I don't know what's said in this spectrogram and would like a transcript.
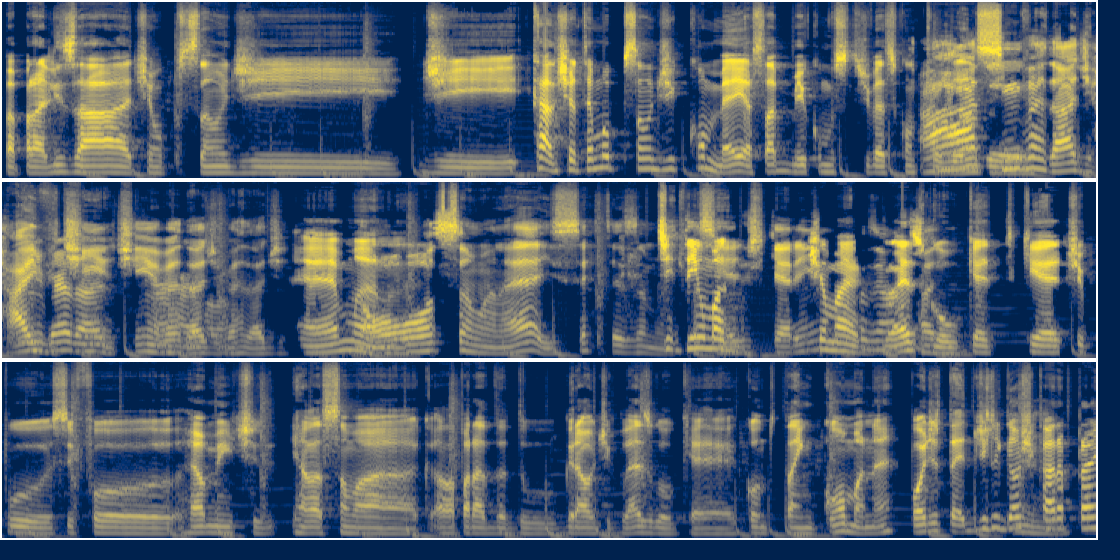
pra paralisar, tinha uma opção de. de. Cara, tinha até uma opção de colmeia, sabe? Meio como se estivesse controlando. Ah, sim, verdade. Raiva verdade. tinha, tinha, Ah, verdade, verdade. É, mano. Nossa, mano, é, isso certeza, mano. Tem- Tipo tem uma- assim, eles querem Chama Glasgow, que é, que é tipo, se for realmente em relação à- àquela parada do grau de Glasgow, que é quando tá em coma, né? Pode até desligar os Uhum. caada pra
